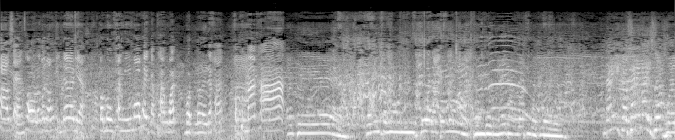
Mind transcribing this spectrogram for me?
พาวแสงทองแล้วก็น้องวินเดอร์เนี่ยประมูลครั้งนี้มอบให้กับทางวัดหมดเลยนะคะ ขอบคุณมากค่ะโอเคเรามีประมูลเพื่อแล้วก็มอบทำบุญให้ทางวัดหมดเลย ได้ก็ใช้ได้เสื้อคอย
